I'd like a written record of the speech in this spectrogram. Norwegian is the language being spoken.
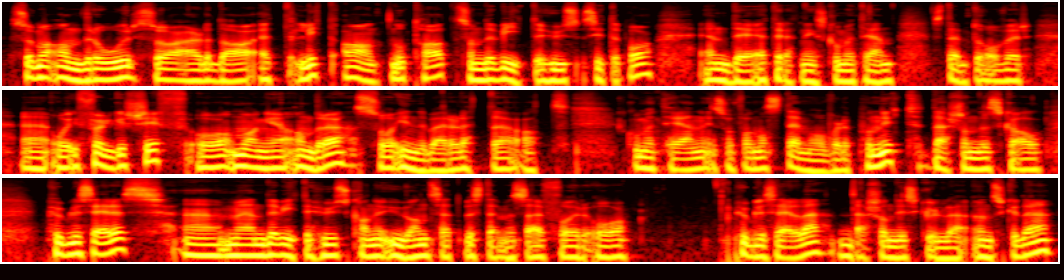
Så med andre ord så er det da et litt annet notat som Det hvite hus sitter på, enn det etterretningskomiteen stemte over. Eh, og ifølge Schiff og mange andre så innebærer dette at komiteen i så fall må stemme over det på nytt dersom det skal publiseres. Eh, men Det hvite hus kan jo uansett bestemme seg for å publisere det dersom de skulle ønske det.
